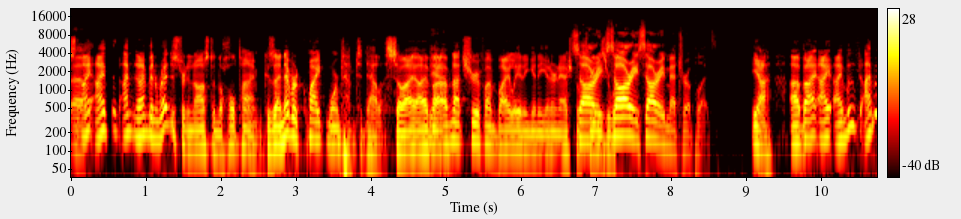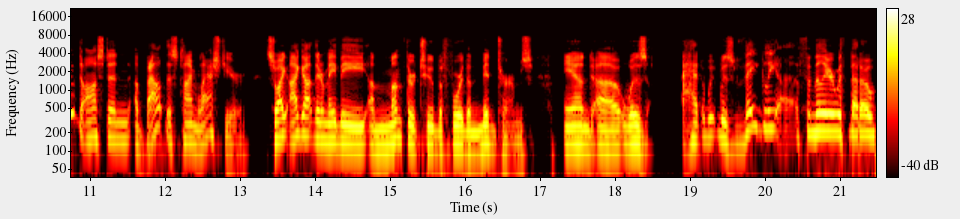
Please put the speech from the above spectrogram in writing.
So Uh, I, I've been I'm, I've been registered in Austin the whole time because I never quite warmed up to Dallas. So I, I've Yeah. I'm not sure if I'm violating any international. sorry, sorry, sorry, Metroplex. Yeah, uh, but I, I I moved I moved to Austin about this time last year. So I, I got there maybe a month or two before the midterms, and uh, was had was vaguely uh, familiar with Beto,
